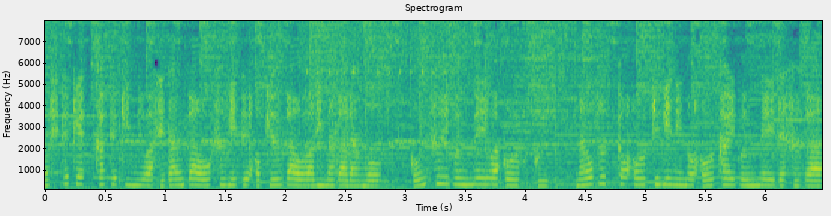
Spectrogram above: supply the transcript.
そして結果的には師団が多すぎて補給が終わりながらも、昏睡文明は降伏、なおずっと放置気味の崩壊文明ですが、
